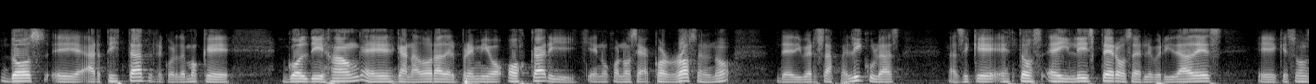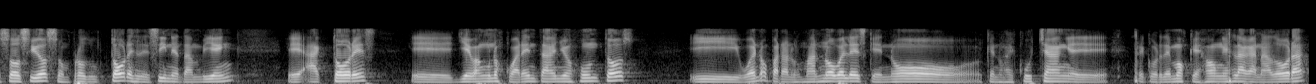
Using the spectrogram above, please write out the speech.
dos eh, artistas. Recordemos que Goldie Hawn es ganadora del premio Oscar y que no conoce a Kurt Russell, ¿no? De diversas películas. Así que estos A-lister o celebridades eh, que son socios, son productores de cine también, actores, llevan unos 40 años juntos. Y bueno, para los más nobles que, no, que nos escuchan, recordemos que Hawn es la ganadora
